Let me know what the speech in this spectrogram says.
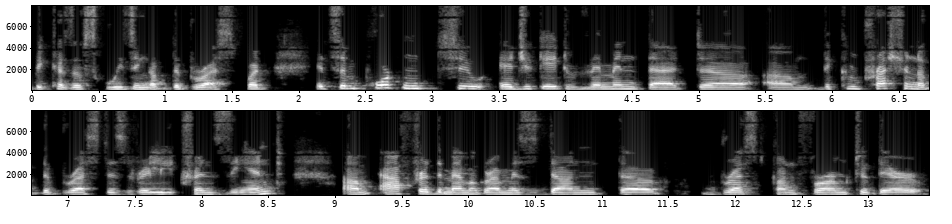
because of squeezing of the breast. But it's important to educate women that uh, um, the compression of the breast is really transient. Um, after the mammogram is done, the breast confirmed to their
